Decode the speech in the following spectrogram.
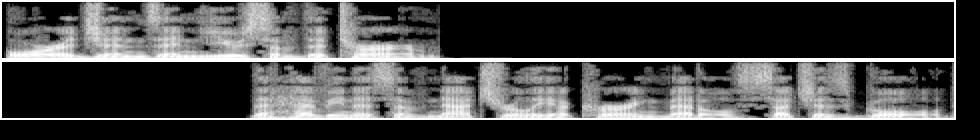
Origins and use of the term The heaviness of naturally occurring metals such as gold,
